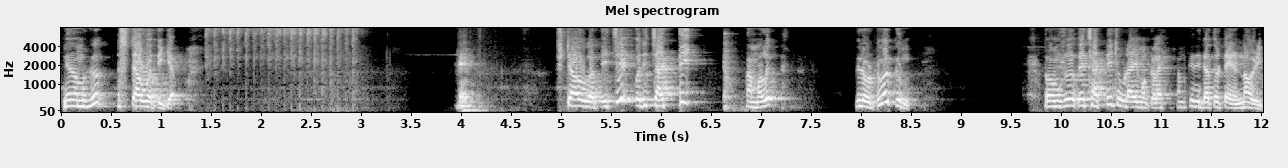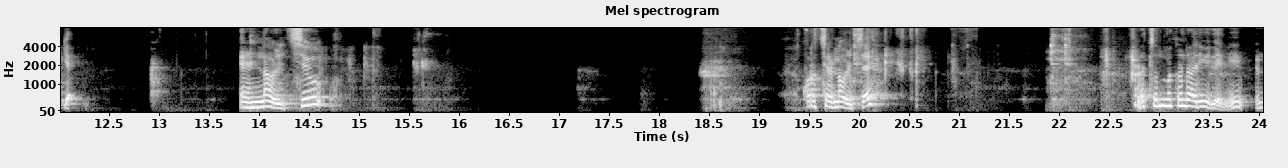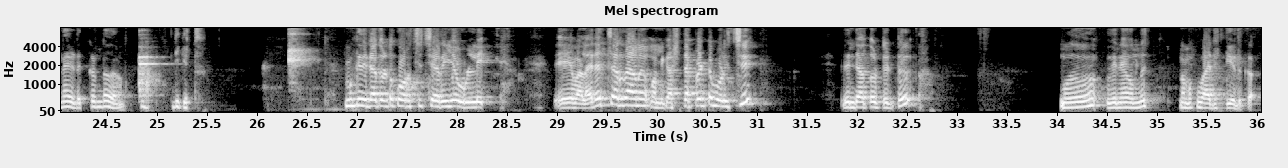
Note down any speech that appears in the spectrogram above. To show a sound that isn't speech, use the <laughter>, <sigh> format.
ഇനി നമുക്ക് സ്റ്റൗ കത്തിക്കാം. സ്റ്റൗ കത്തിച്ച് ഒരു ചട്ടി നമ്മൾ ഇതിലോട്ട് വെക്കുന്നു. അപ്പൊ നമുക്ക് ചട്ടി ചൂടായി മക്കളെ. നമുക്ക് ഇതിന്റെ അകത്തോട്ട് എണ്ണ ഒഴിക്കാം. എണ്ണ ഒഴിച്ചു. കുറച്ചെണ്ണ ഒഴിച്ചേ. അടച്ചൊന്നും വെക്കേണ്ട കാര്യമില്ല. ഇനി എണ്ണ എടുക്കേണ്ടതാണ്. ഇരിക്കട്ടെ. നമുക്ക് ഇതിന്റെ അകത്തോട്ട് കുറച്ച് ചെറിയ ഉള്ളി. ഏ വളരെ ചെറുതാണ്. മമ്മി കഷ്ടപ്പെട്ട് പൊളിച്ച് ഇതിന്റെ അകത്തോട്ടിട്ട് ഇതിനെ ഒന്ന് നമുക്ക് വരട്ടിയെടുക്കാം.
